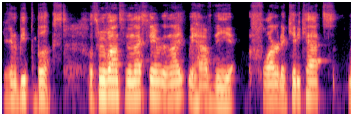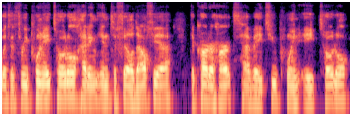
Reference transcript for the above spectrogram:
You're going to beat the books. Let's move on to the next game of the night. We have the Florida Kitty Cats with a 3.8 total heading into Philadelphia. The Carter Hearts have a 2.8 total.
